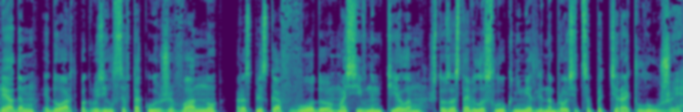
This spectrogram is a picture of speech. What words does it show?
Рядом Эдуард погрузился в такую же ванну, расплескав воду массивным телом, что заставило слуг немедленно броситься подтирать лужи.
